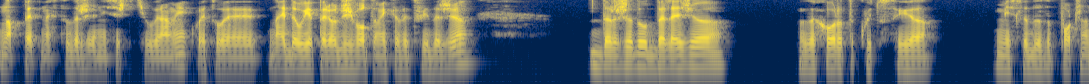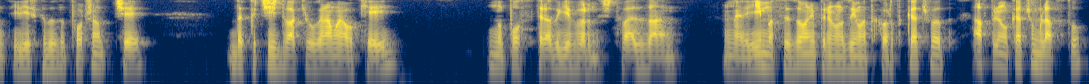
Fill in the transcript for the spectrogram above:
над 5 месеца държа едни същи килограми, което е най-дългия период в живота ми, където ви държа. Държа да отбележа за хората, които сега мислят да започнат или искат да започнат, че да качиш 2 кг е окей, но после трябва да ги върнеш. Това е заем. Нали, има сезони, примерно зимата хората качват. Аз примерно качвам лятото,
